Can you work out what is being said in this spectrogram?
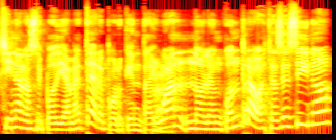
China no se podía meter, porque en Taiwán no lo encontraba este asesino.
